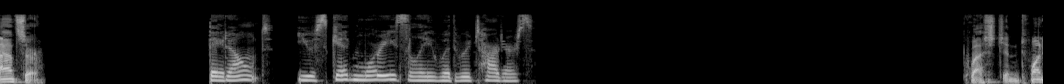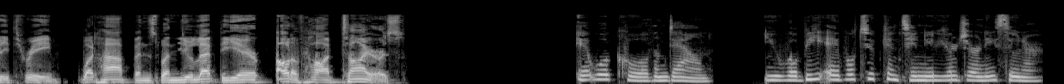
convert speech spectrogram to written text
Answer. They don't, you skid more easily with retarders. Question 23. What happens when you let the air out of hot tires? It will cool them down. You will be able to continue your journey sooner.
